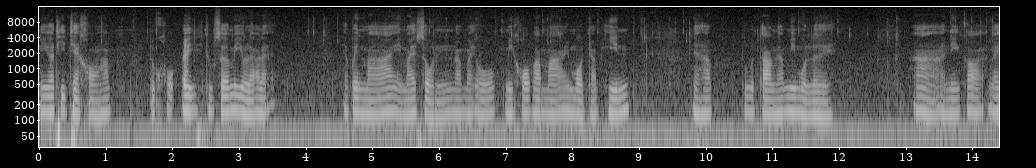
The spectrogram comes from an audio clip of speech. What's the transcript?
นี่ก็ที่แจกของครับ ทุกโคเอ้ยทุกเซิร์ฟมีอยู่แล้วแหละยังเป็นไม้ ไม้สนนะไม้โอ๊ก มีครบครับไม้หมดครับหิน นะครับดูตามนะครับ มีหมดเลย อ่า อันนี้ก็ไล่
